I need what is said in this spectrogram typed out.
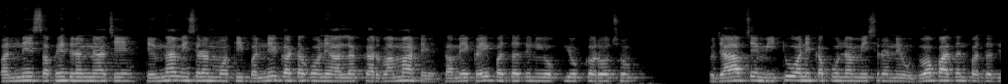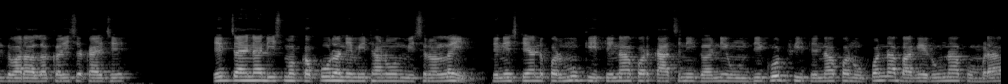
બંને સફેદ રંગના છે. તેમના મિશ્રણમાંથી બંને ઘટકોને અલગ કરવા માટે તમે કઈ પદ્ધતિનો ઉપયોગ કરો છો? તો જવાબ છે, મીઠું અને કપૂરના મિશ્રણને ઉધ્વપાતન પદ્ધતિ દ્વારા અલગ કરી શકાય છે. એક ચાઇના ડીશમાં કપૂર અને મીઠાનું મિશ્રણ લઈ તેને સ્ટેન્ડ પર મૂકી તેના પર કાચની ઘરની ઊંધી ગોઠવી તેના પર ઉપરના ભાગે રૂના પૂમડા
